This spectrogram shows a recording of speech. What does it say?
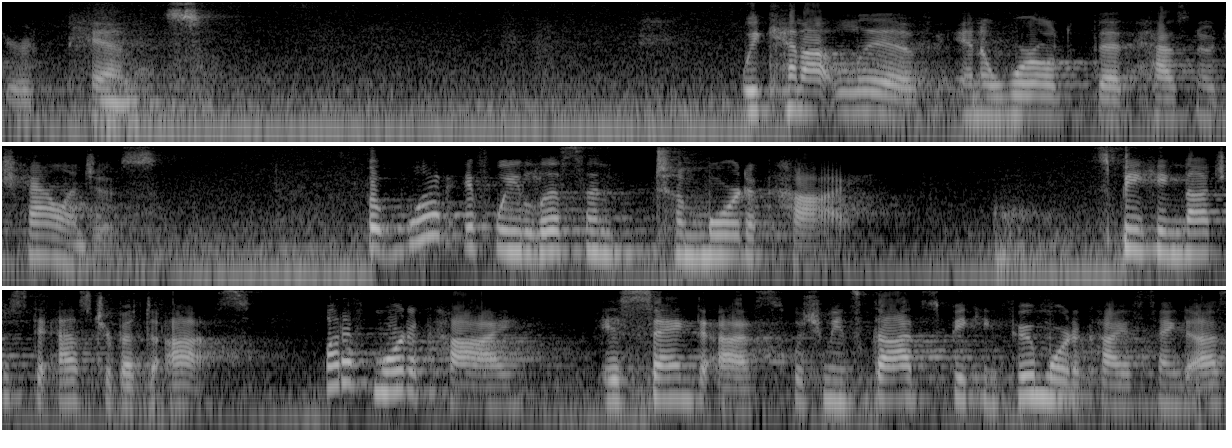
your pins. We cannot live in a world that has no challenges. But what if we listen to Mordecai, speaking not just to Esther, but to us? What if Mordecai is saying to us, which means God speaking through Mordecai is saying to us,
